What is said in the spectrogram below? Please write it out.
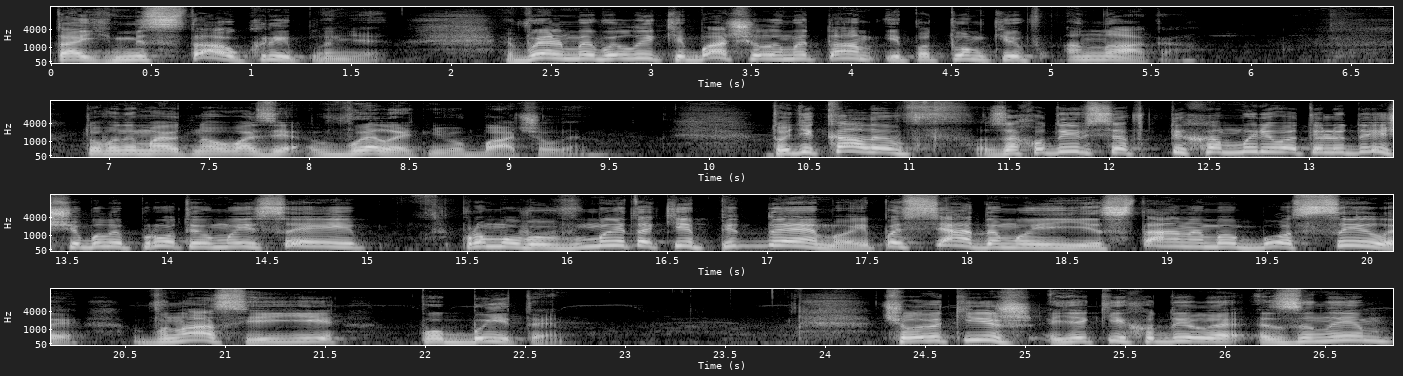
та й міста укріплені, вельми великі, бачили ми там і потомків Анака. То вони мають на увазі велетнів бачили. Тоді Калев заходився втихомирювати людей, що були проти Моїсеї, промовив: ми таки підемо і посядемо її, станемо, бо сили в нас її побити. Чоловіки ж, які ходили з ним,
